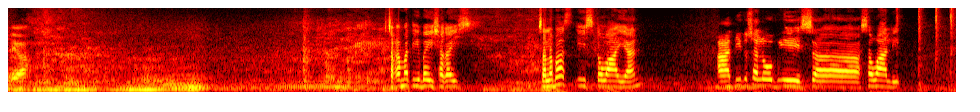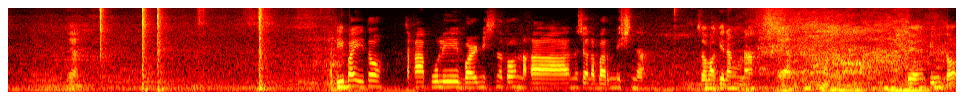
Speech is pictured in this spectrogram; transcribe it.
Kaya. Tsaka matibay siya guys. Sa labas is kawayan. Ah, dito sa loob is ah, sawali. Yan. Matibay ito. Tsaka fully varnish na to. Naka, ano siya, na varnish na. So, makinang na. Ayan. So, yan pinto.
